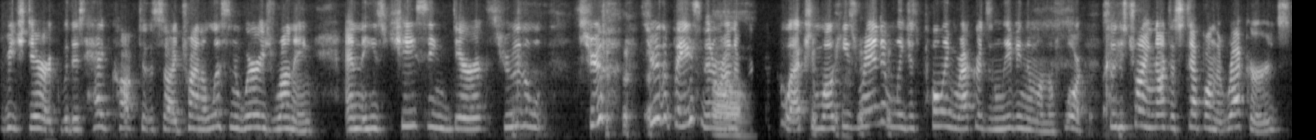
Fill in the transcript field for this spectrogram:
reach Derek with his head cocked to the side, trying to listen to where he's running, and he's chasing Derek through the through through the basement around the Oh. record collection while he's randomly just pulling records and leaving them on the floor. So he's trying not to step on the records,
